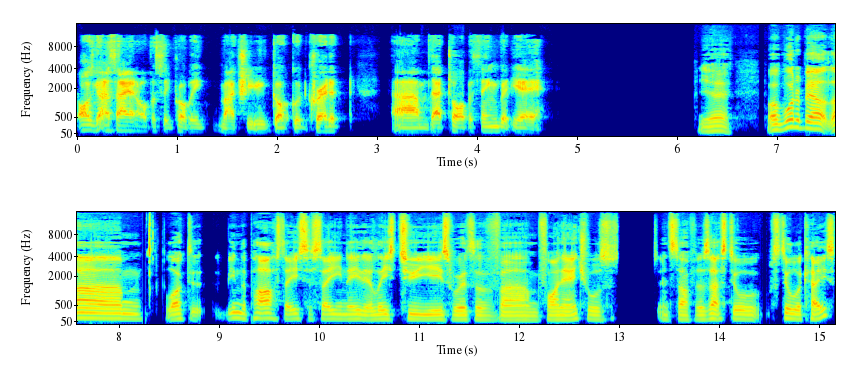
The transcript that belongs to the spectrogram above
I was going to say, and obviously, probably make sure you've got good credit, um, that type of thing. But yeah, yeah. Well, what about um, like in the past? I used to say you need at least two years worth of um, financials and stuff. Is that still still the case?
